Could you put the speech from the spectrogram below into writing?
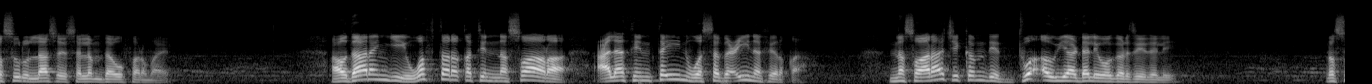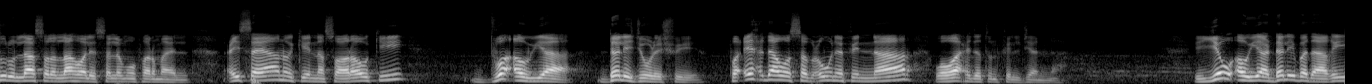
رسول الله صلی الله علیه وسلم دا وفرمایل. او دارنګي وافترقت النصارى على ثنتين وسبعين فرقه نصارا چې کوم دي دوه او یا ډلې وګرځېدلې رسول الله صلی الله علیه وسلم فرمایل عیسیانو کې نصاراو کې دوه او یا ډلې جوړې شوې فاحدا وسبعون فی النار وواحده فی الجنه یو او یا ډلې به داغي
